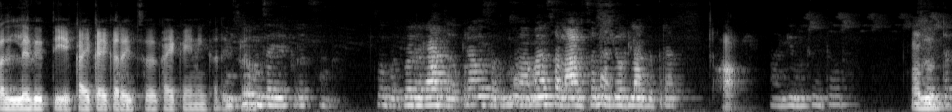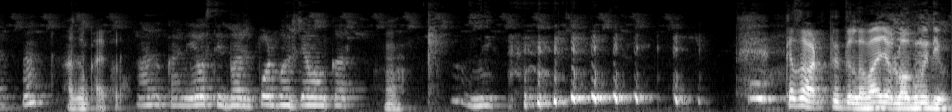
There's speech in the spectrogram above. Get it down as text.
सल्ले देते काय काय करायचं काय काय नाही करायचं. घेऊन जा एकच सांग. सोबत बरं राहतं प्रवासात मा- माणसाला अडचण आल्यावर लागत राहत. हा. घेऊन जायचं अजून? हं? अजून काय करू? अजून काय नाही व्यवस्थित भर पोटभर जेवण कर. हं. कसं वाटतं तुला माझ्या ब्लॉगमध्ये येऊन?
